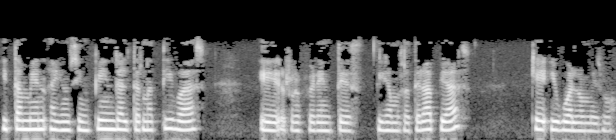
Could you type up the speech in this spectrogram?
Y también hay un sinfín de alternativas eh, referentes, digamos, a terapias, que igual lo mismo,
